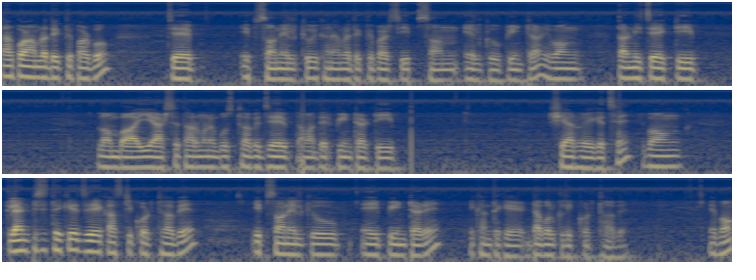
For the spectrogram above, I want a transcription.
তারপর আমরা দেখতে পারব যে ইপসন এল কিউ, এখানে আমরা দেখতে পাচ্ছি ইপসন এল কিউ প্রিন্টার এবং তার নিচে একটি লম্বা ইয়ে আসছে। তার মানে বুঝতে হবে যে আমাদের প্রিন্টারটি শেয়ার হয়ে গেছে এবং ক্লায়েন্ট পিসি থেকে যে কাজটি করতে হবে, ইপসন এল কিউ এই প্রিন্টারে এখান থেকে ডাবল ক্লিক করতে হবে এবং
